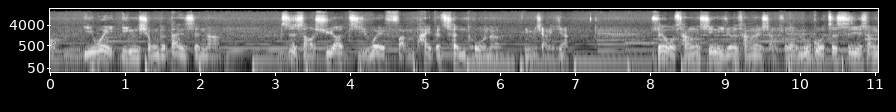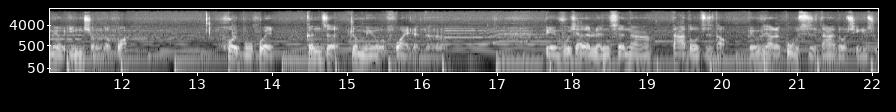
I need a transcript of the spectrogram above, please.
哦，一位英雄的诞生啊！至少需要几位反派的衬托呢？你们想一下。所以我常心里就常在想说，如果这世界上没有英雄的话，会不会跟着就没有坏人了呢？蝙蝠侠的人生啊，大家都知道；蝙蝠侠的故事大家都清楚。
